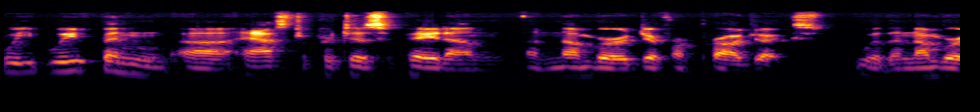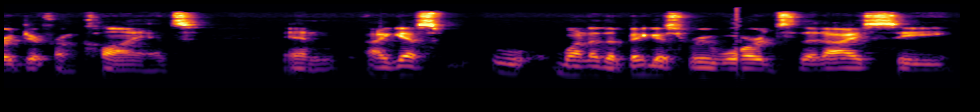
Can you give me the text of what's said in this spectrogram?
We, we've been uh, asked to participate on a number of different projects with a number of different clients. And I guess one of the biggest rewards that I see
